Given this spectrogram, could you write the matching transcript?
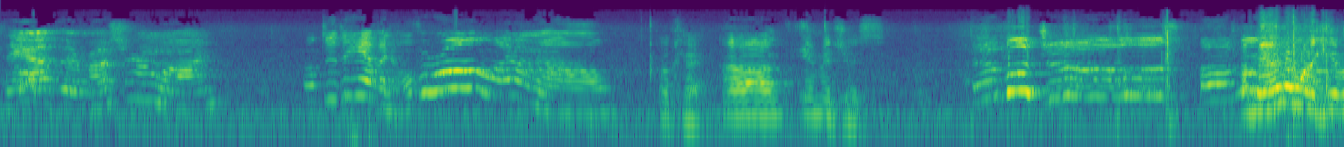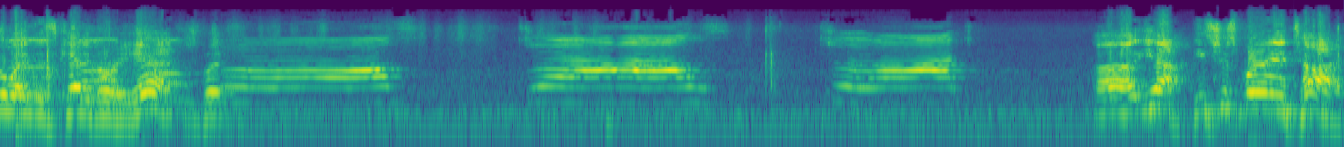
they have their mushroom on. Well, do they have an overall? I don't know. okay, um, images. Images. I mean, I don't want to give away this category yet, but uh, yeah, he's just wearing a tie.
